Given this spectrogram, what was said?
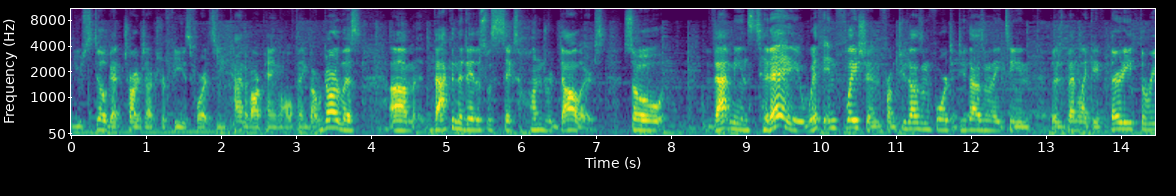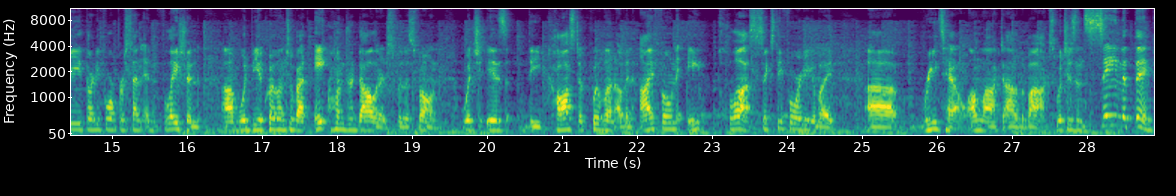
you still get charged extra fees for it, so you kind of are paying the whole thing. But regardless, um, back in the day, this was $600. So that means today, with inflation from 2004 to 2018, there's been like a 33, 34% inflation, um, would be equivalent to about $800 for this phone, which is the cost equivalent of an iPhone 8 Plus 64 gigabyte uh, retail unlocked out of the box, which is insane to think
